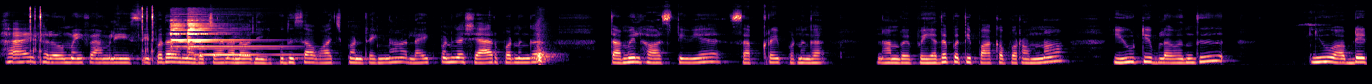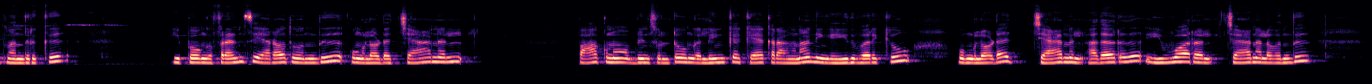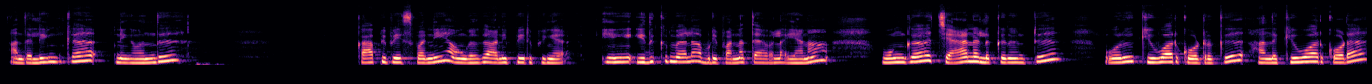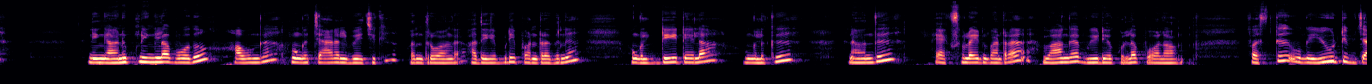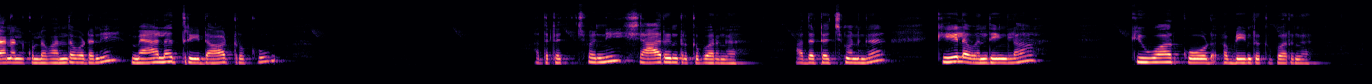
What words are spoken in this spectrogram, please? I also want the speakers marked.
Speaker 1: Hi hello my families இப்போ தான் என்னோடய சேனலை நீங்கள் புதுசாக வாட்ச் பண்ணுறீங்கன்னா லைக் பண்ணுங்கள் ஷேர் பண்ணுங்கள் தமிழ் ஹாஸ் டிவியை சப்ஸ்கிரைப் பண்ணுங்கள் நம்ம இப்போ எதை பற்றி பார்க்க போகிறோம்னா யூடியூப்பில் வந்து நியூ அப்டேட் வந்திருக்கு. இப்போ உங்கள் ஃப்ரெண்ட்ஸ் யாராவது வந்து உங்களோட சேனல் பார்க்கணும் அப்படின்னு சொல்லிட்டு உங்கள் லிங்க்கை கேட்குறாங்கன்னா நீங்கள் இது வரைக்கும் உங்களோட சேனல் அதாவது யுஆர்எல் சேனலை வந்து அந்த லிங்க்கை நீங்கள் வந்து காப்பி பேஸ்ட் பண்ணி அவங்களுக்கு அனுப்பியிருப்பீங்க. இ- இதுக்கு மேலே அப்படி பண்ண தேவையில்ல. ஏன்னா உங்கள் சேனலுக்குன்னுட்டு ஒரு கியூஆர் கோட் இருக்குது அந்த கியூஆர் கோடை நீங்கள் அனுப்புனீங்களா போதும் அவங்க உங்கள் சேனல் பேஜுக்கு வந்துடுவாங்க அது எப்படி பண்ணுறதுன்னு உங்களுக்கு டீட்டெயிலாக உங்களுக்கு நான் வந்து எக்ஸ்பிளைன் பண்ணுறேன் வாங்க வீடியோக்குள்ளே போகலாம் ஃபஸ்ட்டு உங்கள் யூடியூப் சேனலுக்குள்ளே வந்த உடனே மேலே த்ரீ டாட் இருக்கும். அதை டச் பண்ணி ஷேருன்னு இருக்கு பாருங்கள் அதை டச் பண்ணுங்கள் கீழே வந்தீங்களா? க்யூஆர் கோடு அப்படின்னு இருக்கு பாருங்கள்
